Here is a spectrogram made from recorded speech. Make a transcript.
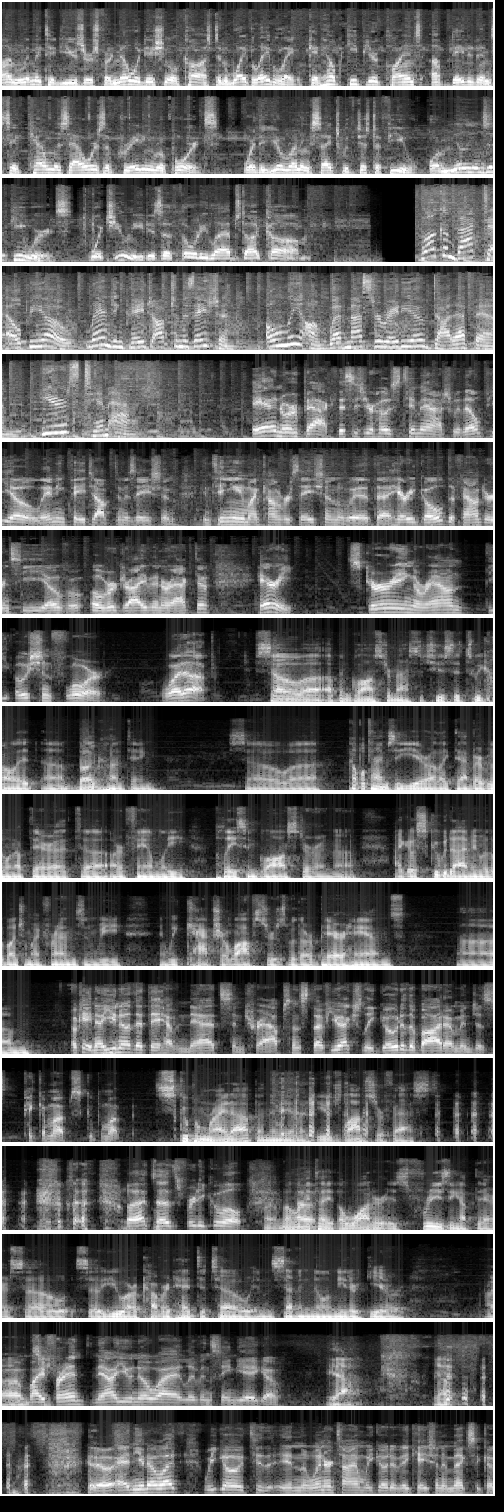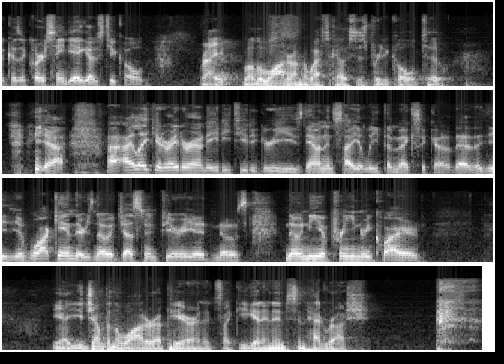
Unlimited users for no additional cost and white labeling can help keep your clients updated and save countless hours of creating reports. Whether you're running sites with just a few or millions of keywords, what you need is authoritylabs.com. Welcome back to LPO, Landing Page Optimization, only on WebmasterRadio.fm. Here's Tim Ash. And we're back. This is your host, Tim Ash, with LPO, Landing Page Optimization. Continuing my conversation with uh, Harry Gold, the founder and CEO of Overdrive Interactive. Harry, scurrying around the ocean floor, What up? So uh, up in Gloucester, Massachusetts, we call it uh, bug hunting. So uh, a couple times a year, I like to have everyone up there at uh, our family place in Gloucester, and uh, I go scuba diving with a bunch of my friends, and we and we capture lobsters with our bare hands. Um, Okay, now you know that they have nets and traps and stuff. You actually go to the bottom and just pick them up, scoop them up. scoop them right up, and then we have a huge lobster fest. well, that sounds pretty cool. But, but let me Uh, tell you, the water is freezing up there, so so you are covered head to toe in seven millimeter gear. Uh, Um, my friend, now you know why I live in San Diego. yeah, yeah. You know, and you know what? We go to the, in the wintertime, we go to vacation in Mexico because, of course, San Diego's too cold. right. Well, the water on the west coast is pretty cold too. yeah, I, I like it right around 82 degrees down in Sayulita, Mexico. That you walk in, there's no adjustment period, no no neoprene required. Yeah, you jump in the water up here, and it's like you get an instant head rush.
